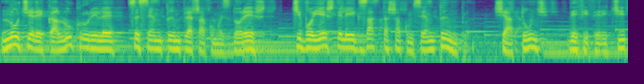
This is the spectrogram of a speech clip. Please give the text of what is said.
Nu cere ca lucrurile să se întâmple așa cum îți dorești, ci voiește-le exact așa cum se întâmplă și atunci vei fi fericit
